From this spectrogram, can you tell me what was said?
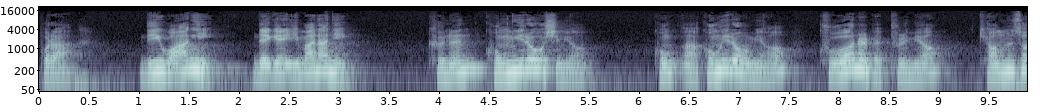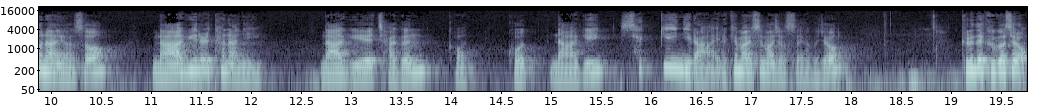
보라 네 왕이 내게 임하나니 그는 공의로우시며 공, 아, 공의로우며 구원을 베풀며 겸손하여서 나귀를 타나니 나귀의 작은 것 곧 나귀 새끼니라 이렇게 말씀하셨어요. 그죠? 그런데 그것을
